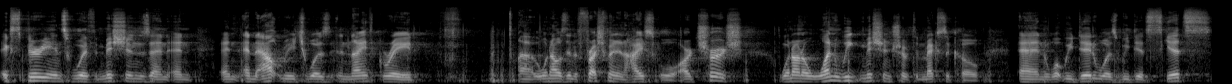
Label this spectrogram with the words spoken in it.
experience with missions and, and, and, and outreach was in ninth grade. Uh, when I was in a freshman in high school, our church went on a one week mission trip to Mexico. And what we did was we did skits,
